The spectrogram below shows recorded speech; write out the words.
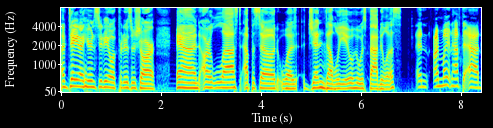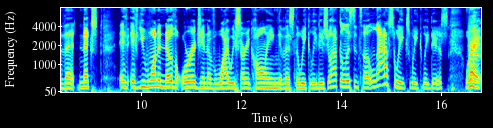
I'm Dayna here in studio with producer Char, and our last episode was Jenn W., who was fabulous. And I might have to add that next, if, if you want to know the origin of why we started calling this the Weekly Deuce, you'll have to listen to last week's Weekly Deuce, where Right.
